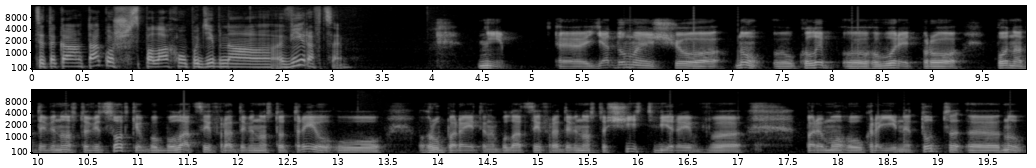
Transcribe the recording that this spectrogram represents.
Це така також спалахоподібна віра в це. Ні. Я думаю, що ну коли говорять про понад 90%, бо була цифра 93, у групи рейтинг була цифра 96 віри в перемогу України. Тут ну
